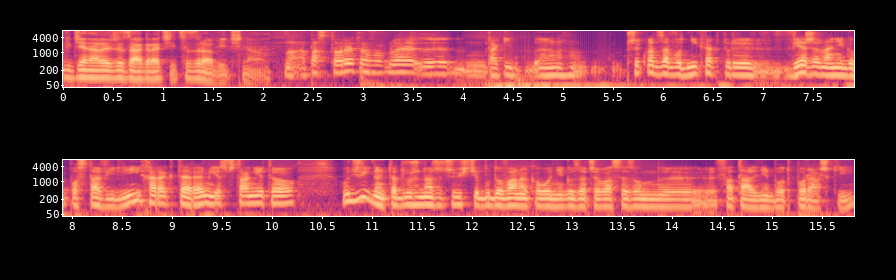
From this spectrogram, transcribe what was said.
gdzie należy zagrać i co zrobić. No. No, a Pastore to w ogóle y, taki y, przykład zawodnika, który wie, że na niego postawili, charakterem jest w stanie to udźwignąć. Ta drużyna rzeczywiście budowana koło niego zaczęła sezon y, fatalnie, bo od porażki.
